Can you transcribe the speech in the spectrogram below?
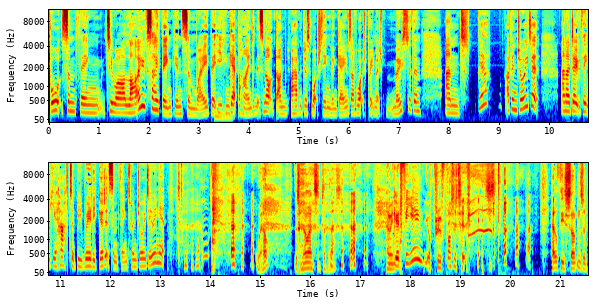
brought something to our lives, I think, in some way that you can Mm. get behind. And it's not, I'm, I haven't just watched the England games, I've watched pretty much most of them. And yeah, I've enjoyed it. And I don't think you have to be really good at something to enjoy doing it. well, there's no answer to that. I mean, good for you. You're proof positive. Healthy sons and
